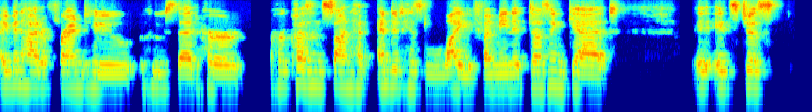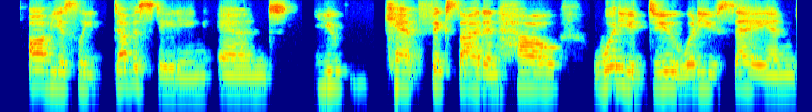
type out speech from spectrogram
i even had a friend who who said her her cousin's son had ended his life i mean it doesn't get it, it's just obviously devastating and you can't fix that and how what do you do what do you say and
